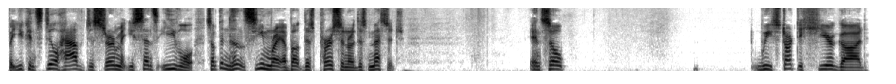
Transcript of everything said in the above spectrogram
but you can still have discernment. You sense evil. Something doesn't seem right about this person or this message. And so we start to hear God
